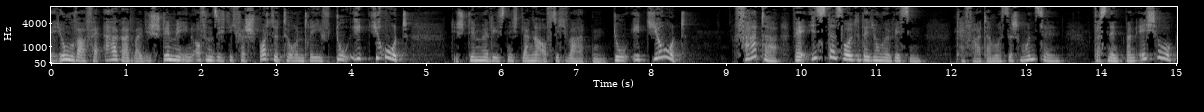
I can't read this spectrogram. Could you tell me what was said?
Der Junge war verärgert, weil die Stimme ihn offensichtlich verspottete und rief, Du Idiot! Die Stimme ließ nicht lange auf sich warten. Du Idiot! Vater, wer ist das? wollte der Junge wissen. Der Vater musste schmunzeln. Das nennt man Echo,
